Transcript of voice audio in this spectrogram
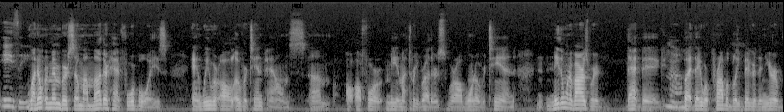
easy. Well, I don't remember. So my mother had four boys, and we were all over ten pounds. Um, all, all four, me and my three brothers, were all born over ten. N- neither one of ours were that big, No. but they were probably bigger than your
